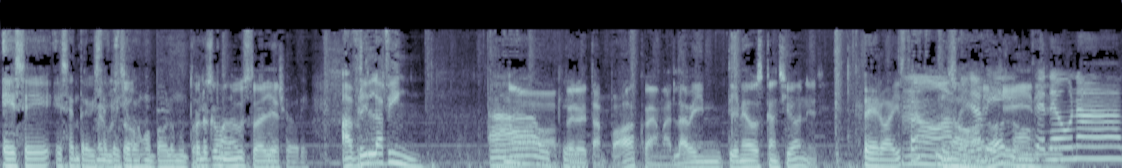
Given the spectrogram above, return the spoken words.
ese, esa entrevista Me que gustó. hicieron Juan Pablo Montoya. Fue lo que más me gustó ayer. chévere. Avril Lavigne, Ah, no, pero tampoco. Además, Lavín tiene dos canciones. pero ahí está. No, No, no, vi- no. tiene una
